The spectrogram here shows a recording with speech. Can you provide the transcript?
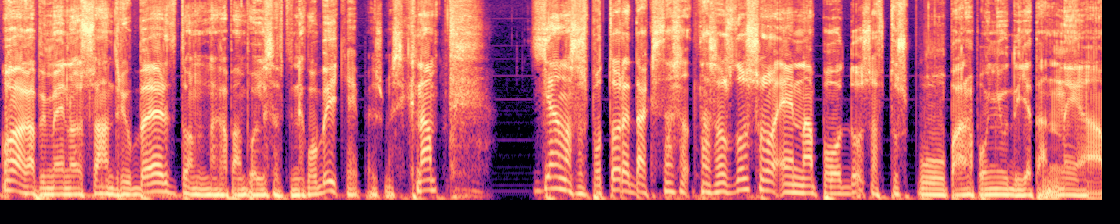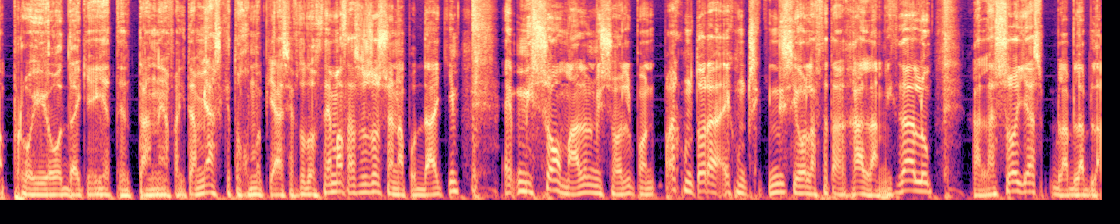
Ο αγαπημένος Andrew Bird, τον αγαπάμε πολύ σε αυτήν την εκπομπή και παίζουμε συχνά. Για να σας πω τώρα, εντάξει, θα, θα σας δώσω ένα πόντο σε αυτούς που παραπονιούνται για τα νέα προϊόντα και για τα νέα φαγητά. Μιας και το έχουμε πιάσει αυτό το θέμα, θα σας δώσω ένα ποντάκι. Ε, μισό μάλλον, μισό. Λοιπόν, υπάρχουν τώρα, έχουν ξεκινήσει όλα αυτά τα γάλα αμυγδάλου, γάλα σόγιας, μπλα μπλα μπλα.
